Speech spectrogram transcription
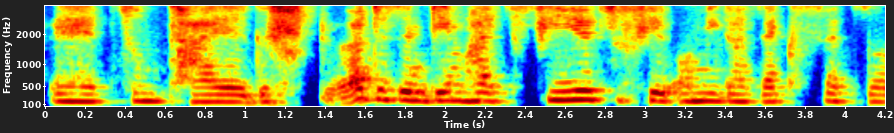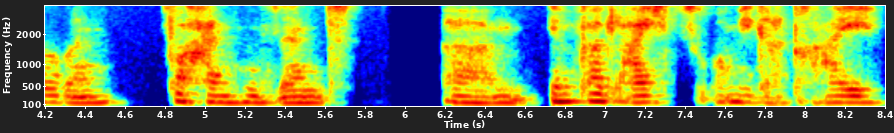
äh, zum Teil gestört ist, indem halt viel zu viel Omega-6-Fettsäuren vorhanden sind ähm, im Vergleich zu Omega-3.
